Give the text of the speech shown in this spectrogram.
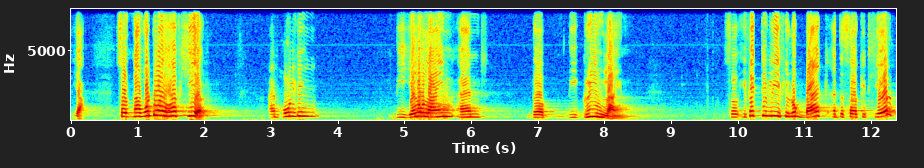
yeah. So now what do I have here? I am holding the yellow line and the, the green line. So effectively if you look back at the circuit here,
